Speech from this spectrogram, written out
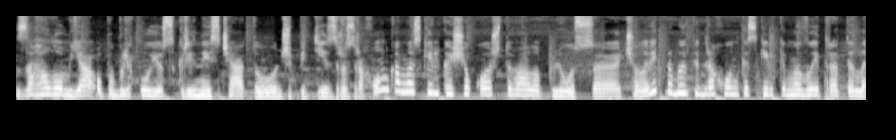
загалом я опублікую скріни з чату GPT з розрахунками, скільки що коштувало, плюс е, чоловік робив підрахунки, скільки ми витратили.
